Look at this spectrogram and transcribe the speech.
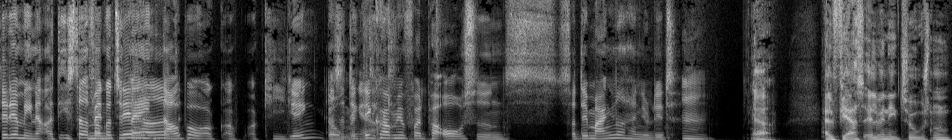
Det er det, jeg mener. Og det, i stedet for Men at gå det tilbage i en dagbog og, og, og kigge, ikke? Jo, altså, det, det kom jo for et par år siden, så det manglede han jo lidt. Mm. Ja. 70 11 9000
